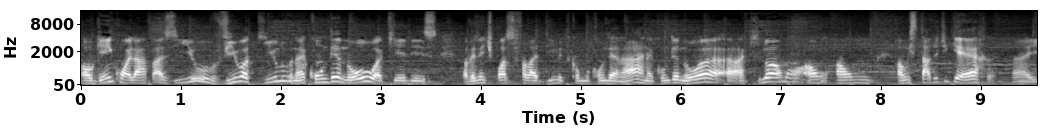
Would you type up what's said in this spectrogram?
alguém com olhar vazio viu aquilo, né? Condenou aqueles. Talvez a gente possa falar de como condenar, né? Condenou aquilo a um, a um, a um, a um estado de guerra, né? E,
